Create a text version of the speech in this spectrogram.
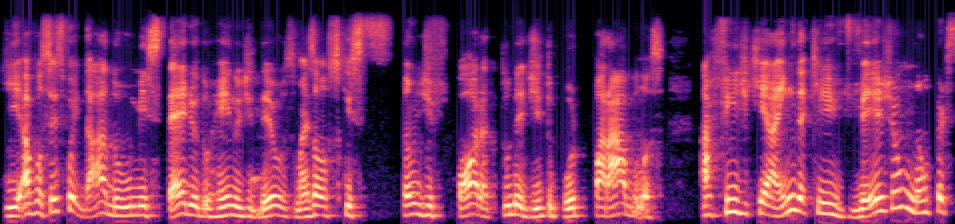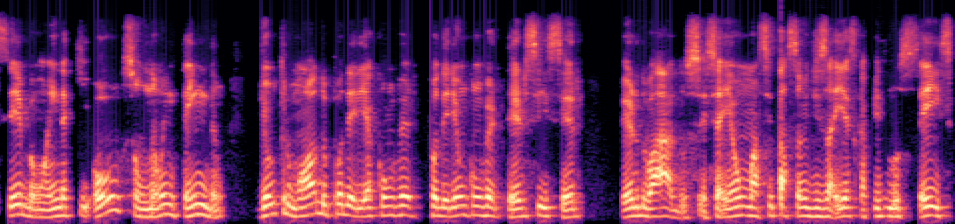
que a vocês foi dado o mistério do reino de Deus, mas aos que estão de fora tudo é dito por parábolas, a fim de que ainda que vejam, não percebam, ainda que ouçam, não entendam. De outro modo, poderia conver poderiam converter-se e ser perdoados. Essa aí é uma citação de Isaías capítulo 6,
